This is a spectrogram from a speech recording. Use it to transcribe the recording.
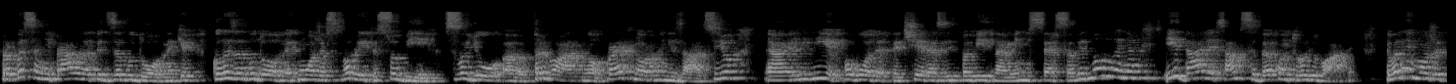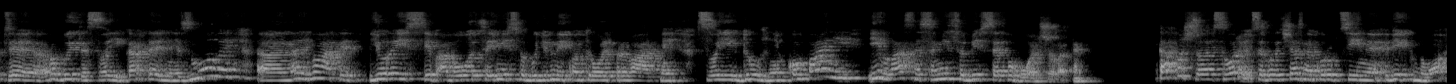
прописані правила під забудовників, коли забудовник може створити собі свою е, приватну проектну організацію, е, її погодити через відповідне міністерство відновлення і далі сам себе контролювати. Вони можуть е, робити свої картельні змови, е, наймати юристів або оцей містобудівний контроль приватний своїх дружніх компаній, і власне самі собі все погоджувати. Також створюється величезне корупційне вікно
